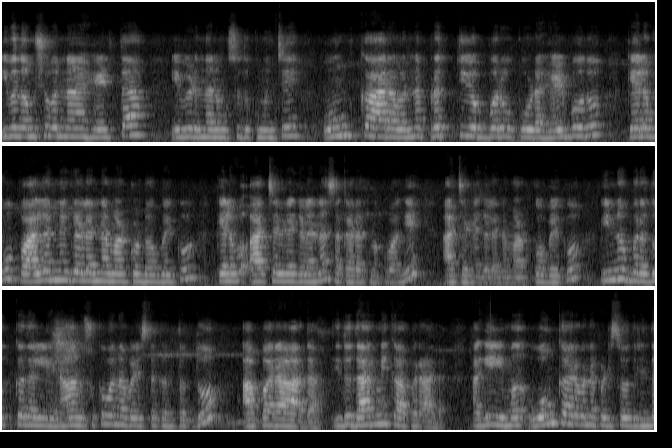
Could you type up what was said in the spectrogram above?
ಈ ಒಂದು ಅಂಶವನ್ನ ಹೇಳ್ತಾ ಈ ವಿಡಿಯೋನ ಮುಗಿಸೋದಕ್ಕೆ ಮುಂಚೆ ಓಂಕಾರವನ್ನ ಪ್ರತಿಯೊಬ್ಬರೂ ಕೂಡ ಹೇಳ್ಬೋದು. ಕೆಲವು ಪಾಲನೆಗಳನ್ನ ಮಾಡ್ಕೊಂಡು ಹೋಗ್ಬೇಕು, ಕೆಲವು ಆಚರಣೆಗಳನ್ನ ಸಕಾರಾತ್ಮಕವಾಗಿ ಆಚರಣೆಗಳನ್ನ ಮಾಡ್ಕೋಬೇಕು. ಇನ್ನೊಬ್ಬರ ದುಃಖದಲ್ಲಿ ನಾನು ಸುಖವನ್ನ ಬಯಸ್ತಕ್ಕಂಥದ್ದು ಅಪರಾಧ. ಇದು ಧಾರ್ಮಿಕ ಅಪರಾಧ. ಹಾಗೆ ಈ ಮ, ಓಂಕಾರವನ್ನ ಪಡಿಸೋದ್ರಿಂದ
